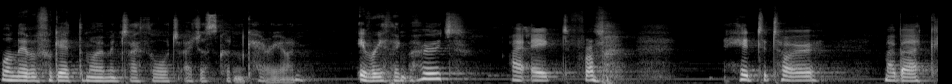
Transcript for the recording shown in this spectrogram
will never forget the moment I thought I just couldn't carry on. Everything hurt. I ached from head to toe, my back,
